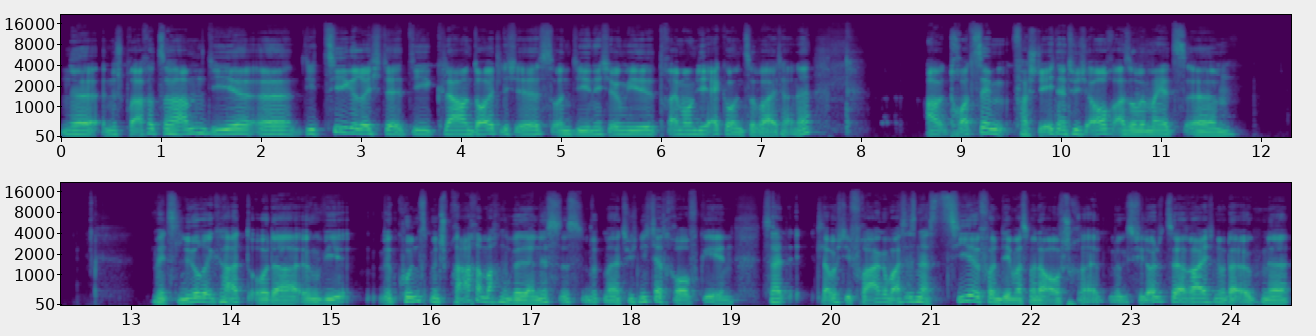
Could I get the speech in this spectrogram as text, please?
eine, eine Sprache zu haben, die, äh, die zielgerichtet, die klar und deutlich ist und die nicht irgendwie dreimal um die Ecke und so weiter. Ne? Aber trotzdem verstehe ich natürlich auch, also wenn man jetzt ähm, mit Lyrik hat oder irgendwie Kunst mit Sprache machen will, dann ist es, wird man natürlich nicht da drauf gehen. Es ist halt, glaube ich, die Frage, was ist denn das Ziel von dem, was man da aufschreibt? Möglichst viele Leute zu erreichen oder irgendeine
